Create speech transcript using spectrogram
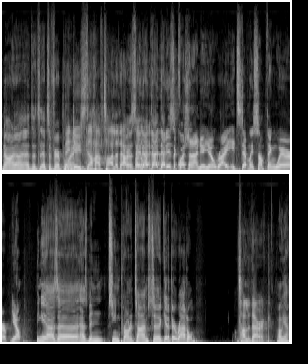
no, uh, that's, that's a fair point. They do still have Tyler Derrick. I was gonna by say the that, way. that that is a question I knew, you know, right? It's definitely something where, you know, I think he has uh, has been seen prone at times to get a bit rattled. Tyler Derrick. Oh yeah.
